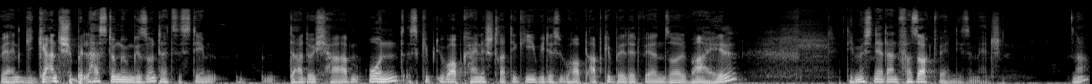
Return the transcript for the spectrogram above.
wir werden gigantische Belastungen im Gesundheitssystem dadurch haben und es gibt überhaupt keine Strategie, wie das überhaupt abgebildet werden soll, weil die müssen ja dann versorgt werden, diese Menschen. Ne?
